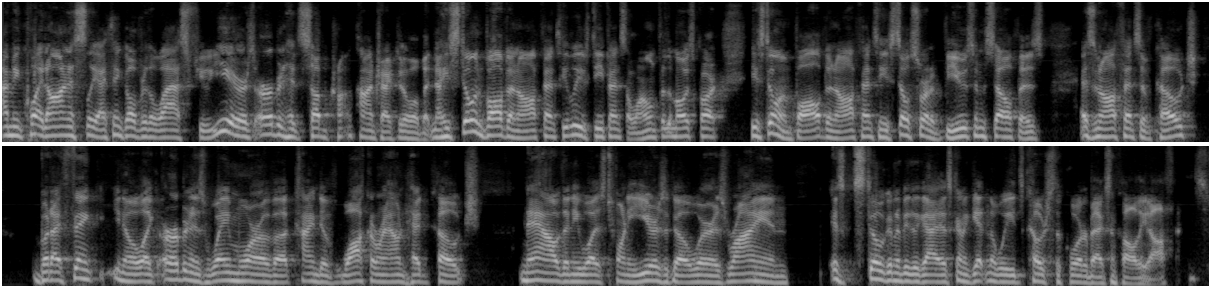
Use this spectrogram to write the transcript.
I mean, quite honestly, I think over the last few years, Urban had subcontracted a little bit. Now he's still involved in offense. He leaves defense alone for the most part. He's still involved in offense. He still sort of views himself as as an offensive coach. But I think, you know, like Urban is way more of a kind of walk around head coach now than he was 20 years ago, whereas Ryan is still going to be the guy that's going to get in the weeds, coach the quarterbacks, and call the offense.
